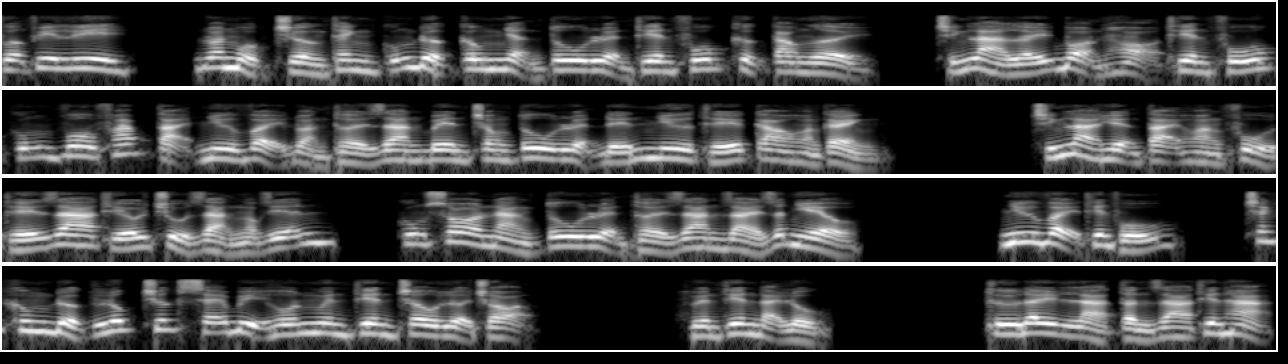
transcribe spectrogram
Phượng Phi Ly, đoan mục trường thanh cũng được công nhận tu luyện thiên phú cực cao người, chính là lấy bọn họ thiên phú cũng vô pháp tại như vậy đoạn thời gian bên trong tu luyện đến như thế cao hoàn cảnh. Chính là hiện tại Hoàng Phủ Thế Gia thiếu chủ giản ngọc diễn, cũng so nàng tu luyện thời gian dài rất nhiều. Như vậy thiên phú, trách không được lúc trước sẽ bị hôn nguyên thiên châu lựa chọn. Huyền thiên đại lục. Từ đây là tần gia thiên hạ.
